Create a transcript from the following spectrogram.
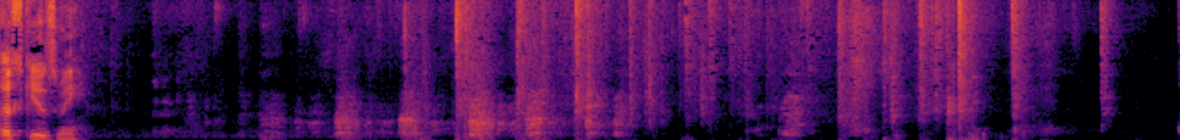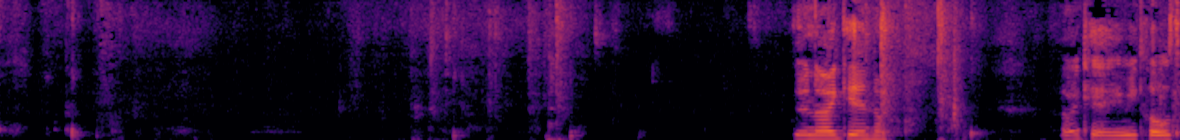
Excuse me. You're not getting them. Okay, we close.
